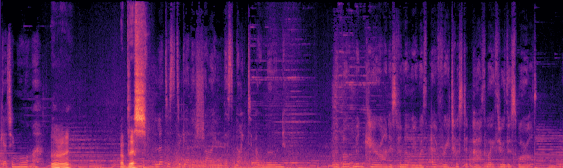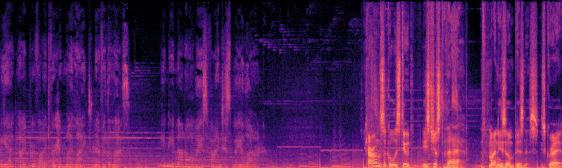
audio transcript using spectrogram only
Getting warmer. Alright. Grab this. Let us together shine this night, O moon. The boatman Charon is familiar with every twisted pathway through this world. Yet I provide for him my light, nevertheless. He need not always find his way alone. Charon's the coolest dude. He's just there. Minding his own business. He's great.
